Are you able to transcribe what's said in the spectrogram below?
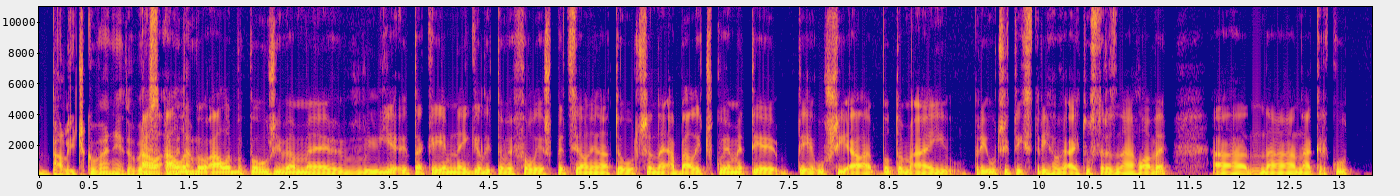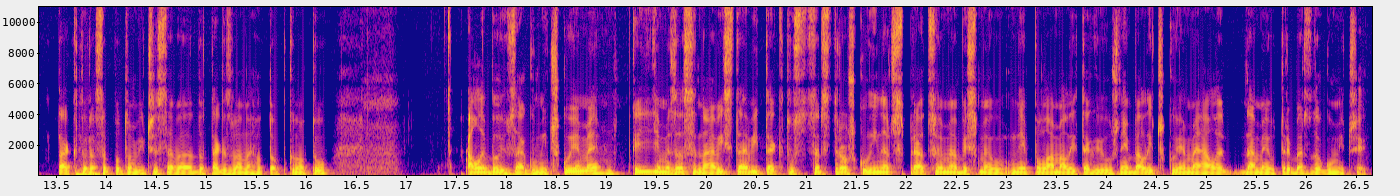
balíčkovanie, dobre Ale, alebo, alebo používame je, také jemné igelitové folie špeciálne na to určené a balíčkujeme tie, tie uši a potom aj pri určitých strihoch aj tu srdc na hlave a na, na krku tá, ktorá sa potom vyčesáva do tzv. topknotu alebo ju zagumičkujeme. Keď ideme zase na výstavy, tak tu srdc trošku ináč spracujeme, aby sme ju nepolámali, tak ju už nebaličkujeme, ale dáme ju treba do gumičiek.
